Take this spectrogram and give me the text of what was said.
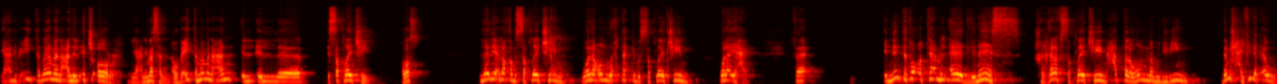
يعني بعيد تماما عن ال HR يعني مثلا أو بعيد تماما عن ال supply chain خلاص؟ لا ليه علاقة بال supply chain ولا عمره احتك بال supply chain ولا أي حاجة. ف إن أنت تقعد تعمل add لناس شغالة في ال supply chain حتى لو هم مديرين ده مش هيفيدك قوي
